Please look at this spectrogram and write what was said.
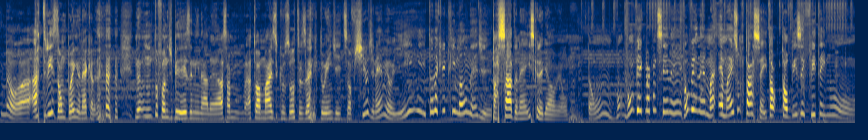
meu, a atriz dá um banho, né, cara? não, não tô falando de beleza nem nada. Ela sabe atuar mais do que os outros, né? Do Agents of Shield, né, meu? E, todo aquele climão, né? De passado, né? Isso que é legal, meu. Então, vamos ver o que vai acontecer, né? Vamos ver, né? É mais um passo aí. Tal- talvez reflita aí no,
